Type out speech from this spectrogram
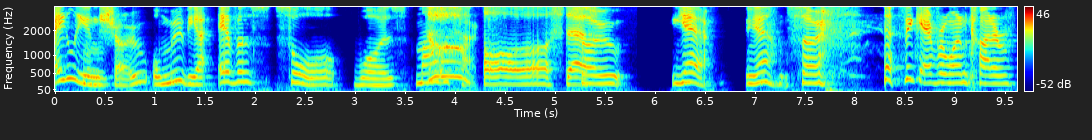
alien hmm. show or movie I ever saw was Mars Attacks. Oh, Steph. So yeah, yeah. So I think everyone kind of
